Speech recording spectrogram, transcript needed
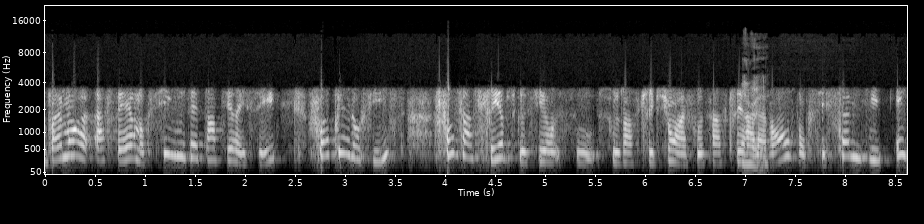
vraiment à faire. Donc, si vous êtes intéressé, faut appeler l'office, faut s'inscrire parce que c'est sous, inscription, il faut s'inscrire à l'avance. Donc, c'est samedi et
